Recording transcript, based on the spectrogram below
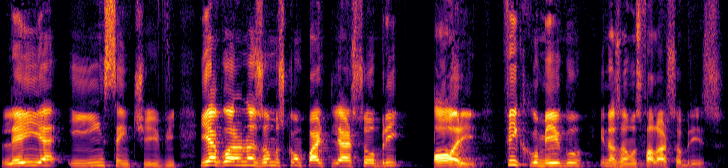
leia e incentive. E agora nós vamos compartilhar sobre ore. Fique comigo e nós vamos falar sobre isso.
